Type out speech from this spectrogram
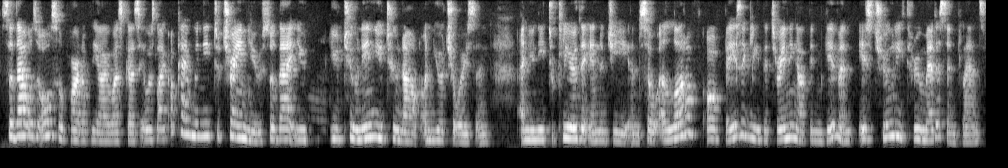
So that was also part of the ayahuasca. It was like, okay, we need to train you so that you you tune in, you tune out on your choice, and and you need to clear the energy. And so a lot of, of basically the training I've been given is truly through medicine plants.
